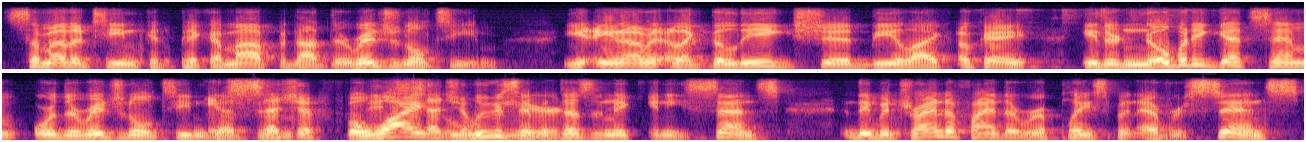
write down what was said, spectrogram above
some other team can pick him up, but not the original team. You, you know, like the league should be like, okay, either nobody gets him or the original team gets him. A, but why lose weird... him? It doesn't make any sense. And they've been trying to find a replacement ever since.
